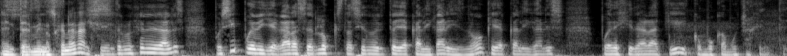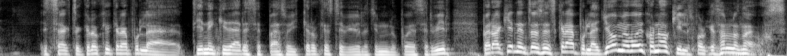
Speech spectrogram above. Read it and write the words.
En términos generales. Sí, en términos generales, pues sí puede llegar a ser lo que está haciendo ahorita ya Caligaris, ¿no? Que ya Caligaris puede girar aquí y convoca a mucha gente, ¿no? Exacto, creo que Crápula tiene que dar ese paso y creo que este video latino le puede servir. Pero ¿a quién entonces Crápula? Yo me voy con O'Kills porque son los nuevos.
